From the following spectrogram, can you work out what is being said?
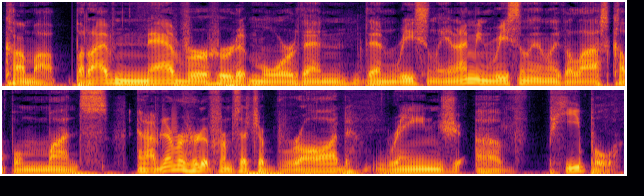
come up, but I've never heard it more than than recently, and I mean recently in like the last couple months, and I've never heard it from such a broad range of people.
